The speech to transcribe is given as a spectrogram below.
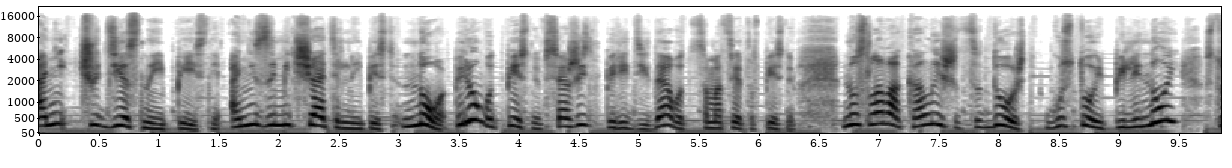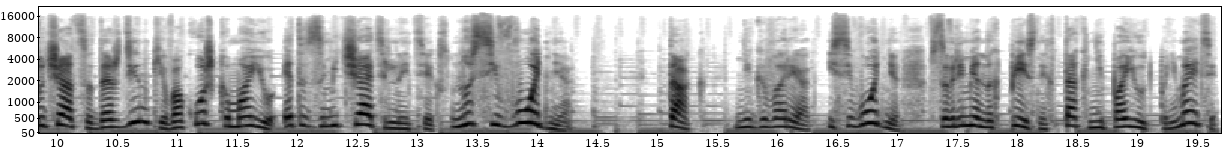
Они чудесные песни, они замечательные песни. Но берем вот песню «Вся жизнь впереди», да, вот Самоцветов песню. Но слова «Колышется дождь густой пеленой, стучатся дождинки в окошко мое». Это замечательный текст. Но сегодня так не говорят. И сегодня в современных песнях так не поют, понимаете?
